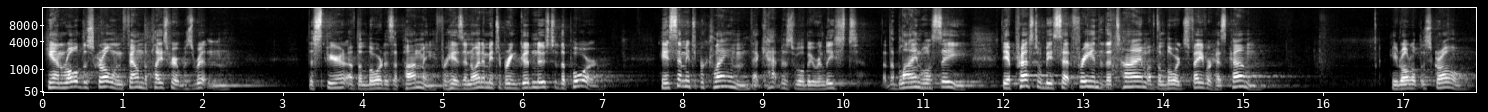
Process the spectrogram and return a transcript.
He unrolled the scroll and found the place where it was written The Spirit of the Lord is upon me, for he has anointed me to bring good news to the poor. He has sent me to proclaim that captives will be released, that the blind will see, the oppressed will be set free, and that the time of the Lord's favor has come. He rolled up the scroll,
